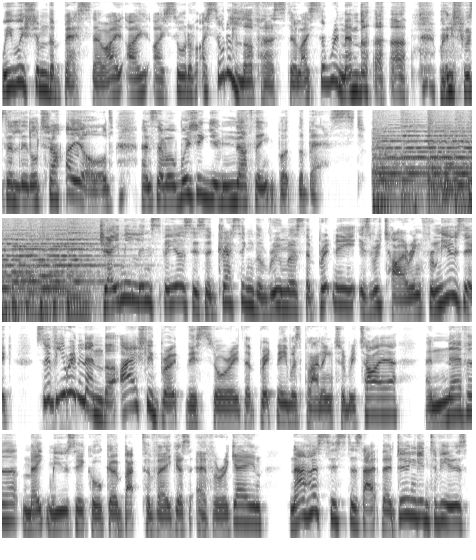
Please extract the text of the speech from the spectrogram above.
We wish him the best though. I, I, I sort of, I sort of love her still. I still remember her when she was a little child. And so we're wishing you nothing but the best. Jamie Lynn Spears is addressing the rumors that Britney is retiring from music. So if you remember, I actually broke this story that Britney was planning to retire and never make music or go back to Vegas ever again. Now her sister's out there doing interviews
